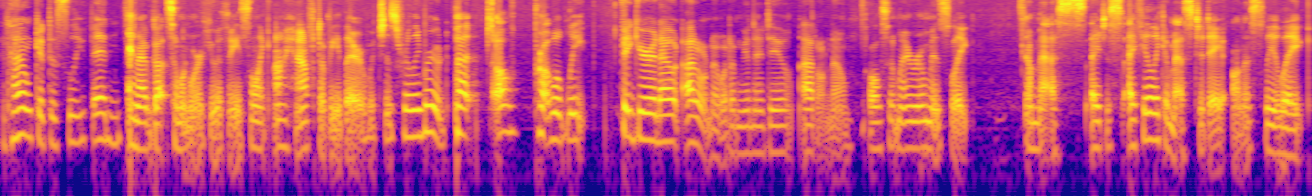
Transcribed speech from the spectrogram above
and I don't get to sleep in. And I've got someone working with me, so like I have to be there, which is really rude. But I'll probably figure it out. I don't know what I'm gonna do. I don't know. Also, my room is like a mess. I just, I feel like a mess today, honestly. Like,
